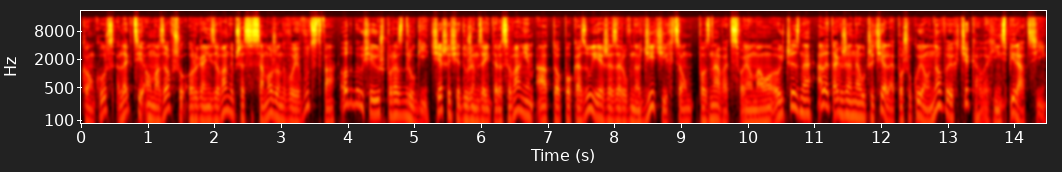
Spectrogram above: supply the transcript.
Konkurs Lekcje o Mazowszu organizowany przez samorząd województwa odbył się już po raz drugi. Cieszy się dużym zainteresowaniem, a to pokazuje, że zarówno dzieci chcą poznawać swoją małą ojczyznę, ale także nauczyciele poszukują nowych, ciekawych inspiracji.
